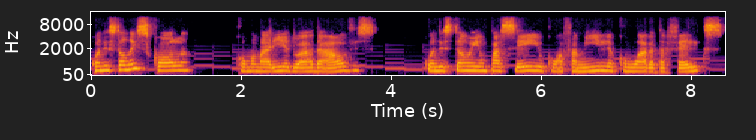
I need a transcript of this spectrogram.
quando estão na escola, como a Maria Eduarda Alves, quando estão em um passeio com a família, como Agatha Félix,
